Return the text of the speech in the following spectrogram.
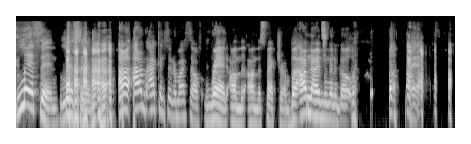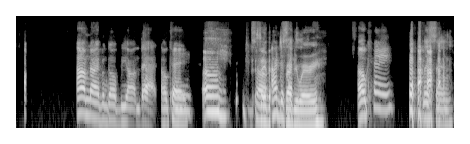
Listen, listen. I, I I consider myself red on the on the spectrum, but I'm not even gonna go. I'm not even go beyond that. Okay. Uh, so say that I just February. To, okay. Listen.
